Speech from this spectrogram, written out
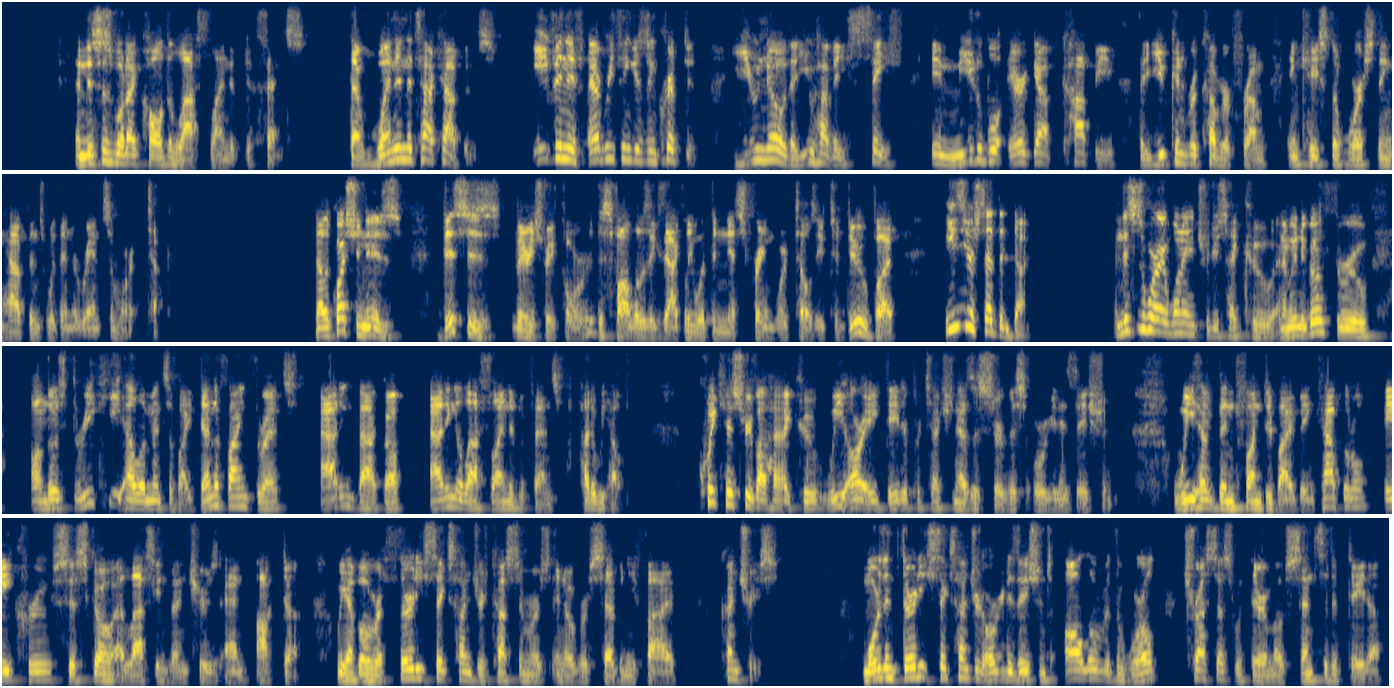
And this is what I call the last line of defense. That when an attack happens, even if everything is encrypted, you know that you have a safe, immutable air gap copy that you can recover from in case the worst thing happens within a ransomware attack. Now, the question is this is very straightforward. This follows exactly what the NIST framework tells you to do, but easier said than done. And this is where I want to introduce HYCU. And I'm going to go through on those three key elements of identifying threats, adding backup, adding a last line of defense. How do we help? Quick history about HYCU. We are a data protection as a service organization. We have been funded by Bain Capital, Acrew, Cisco, Atlassian Ventures, and Okta. We have over 3,600 customers in over 75 countries. More than 3,600 organizations all over the world trust us with their most sensitive data.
